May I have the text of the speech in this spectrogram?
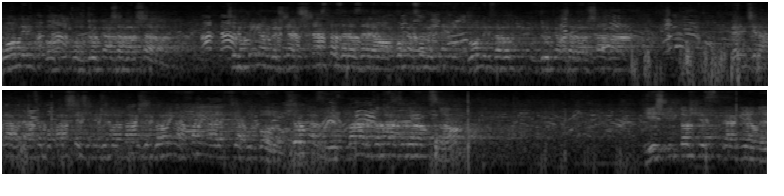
młodych zawodników drukarza Warszawa. Przypominam, godzina 13.00 pokazowy trening młodych zawodników drukarza Warszawa. Będzie naprawdę na co popatrzeć i będzie to także kolejna fajna lekcja futbolu. Przy okazji jest bardzo, bardzo gorąco. Jeśli ktoś jest spragniony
